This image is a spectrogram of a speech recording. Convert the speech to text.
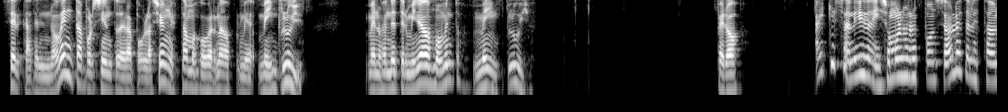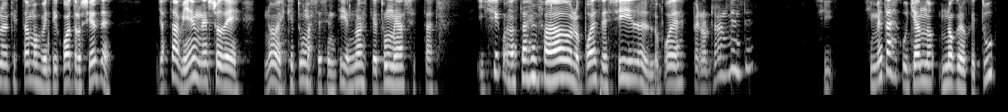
cerca del 90% de la población estamos gobernados por miedo. Me incluyo. Menos en determinados momentos, me incluyo. Pero hay que salir de ahí. Somos los responsables del estado en el que estamos 24/7. Ya está bien eso de, no, es que tú me haces sentir, no, es que tú me haces estar. Y sí, cuando estás enfadado lo puedes decir, lo puedes, pero realmente, si si me estás escuchando, no creo que tú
